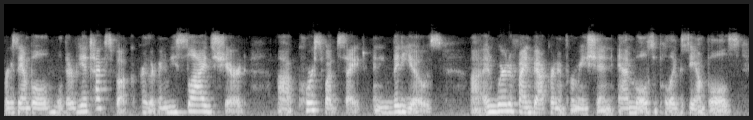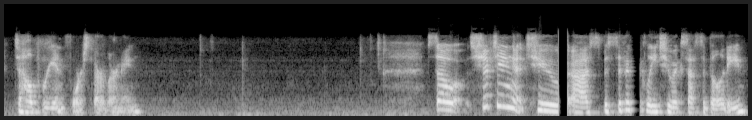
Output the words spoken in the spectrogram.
For example, will there be a textbook? Are there going to be slides shared? Uh, course website, any videos, uh, and where to find background information and multiple examples to help reinforce their learning. So shifting to uh, specifically to accessibility,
